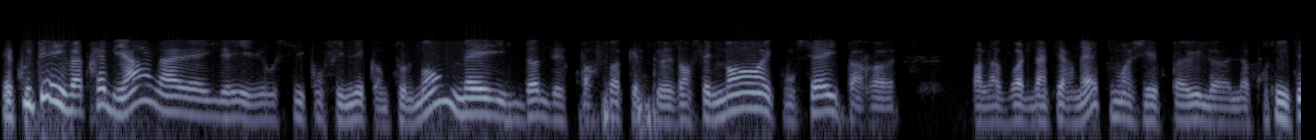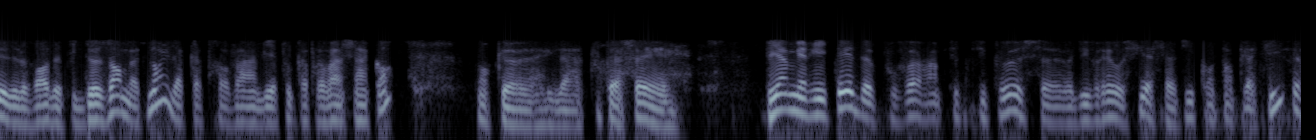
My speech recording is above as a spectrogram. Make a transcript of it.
Écoutez, il va très bien. Là, il est aussi confiné comme tout le monde, mais il donne parfois quelques enseignements et conseils par euh, par la voie de l'internet. Moi, j'ai pas eu l'opportunité de le voir depuis deux ans maintenant. Il a 80, bientôt 85 ans, donc euh, il a tout à fait bien mérité de pouvoir un petit peu se livrer aussi à sa vie contemplative.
